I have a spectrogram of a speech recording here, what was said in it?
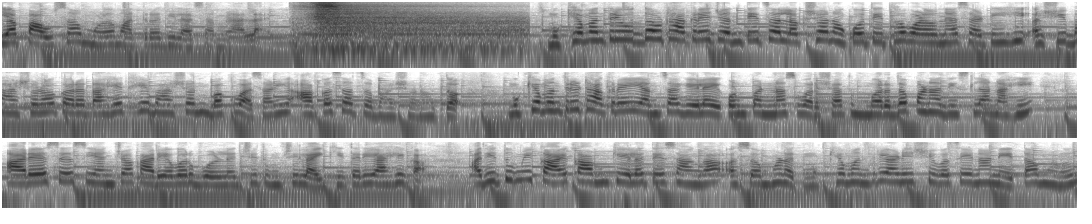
या पावसामुळे मात्र दिलासा मिळालाय. मुख्यमंत्री उद्धव ठाकरे जनतेचं लक्ष नको तिथं वळवण्यासाठी ही अशी भाषणं करत आहेत. हे भाषण बकवास आणि आकसाचं भाषण होतं. मुख्यमंत्री ठाकरे यांचा गेल्या एकोणपन्नास वर्षात मर्दपणा दिसला नाही. आर एस एस यांच्या कार्यावर बोलण्याची तुमची लायकी तरी आहे का? आधी तुम्ही काय काम केलं ते सांगा असं म्हणत मुख्यमंत्री आणि शिवसेना नेता म्हणून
